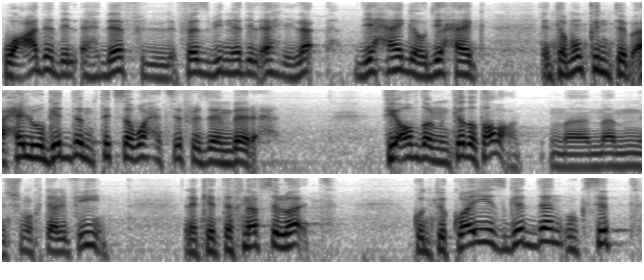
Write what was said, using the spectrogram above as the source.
وعدد الأهداف اللي فاز بيه النادي الأهلي. لأ دي حاجة ودي حاجة. أنت ممكن تبقى حلو جدا وتكسب 1-0 زي امبارح. في أفضل من كده طبعا ما ما مش مختلفين لكن أنت في نفس الوقت كنت كويس جدا وكسبت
